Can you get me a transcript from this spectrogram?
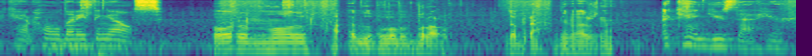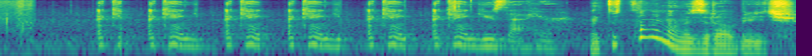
I can't hold anything else. Formol... Dobra, nieważne. I can't use that here. I can't. I can't. I can't. I can't. I can't. I can't use that here. No to co my mamy zrobić?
